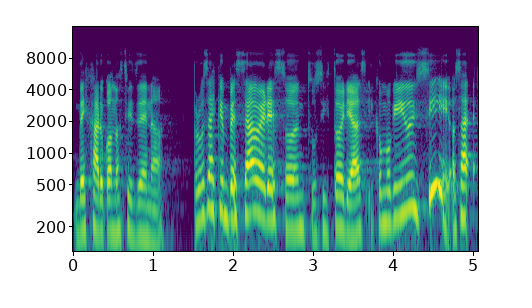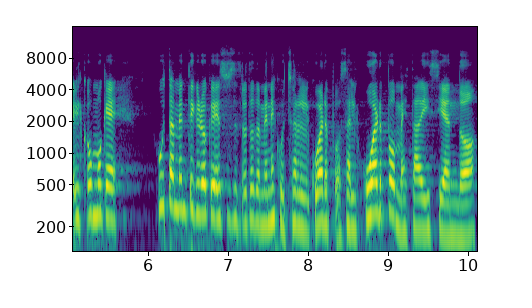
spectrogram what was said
dejar cuando estoy llena. Pero vos sabes que empecé a ver eso en tus historias y como que digo, y sí, o sea, el, como que justamente creo que de eso se trata también de escuchar el cuerpo. O sea, el cuerpo me está diciendo,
